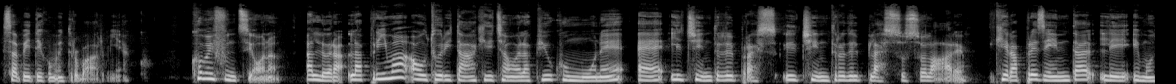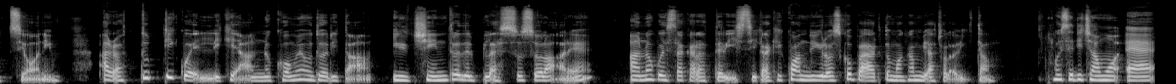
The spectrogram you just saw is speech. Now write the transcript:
sapete come trovarmi, ecco. Come funziona? Allora, la prima autorità che diciamo è la più comune è il centro del, pres- il centro del plesso solare che rappresenta le emozioni. Allora, tutti quelli che hanno come autorità il centro del plesso solare hanno questa caratteristica che quando io l'ho scoperto mi ha cambiato la vita. Questa diciamo è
